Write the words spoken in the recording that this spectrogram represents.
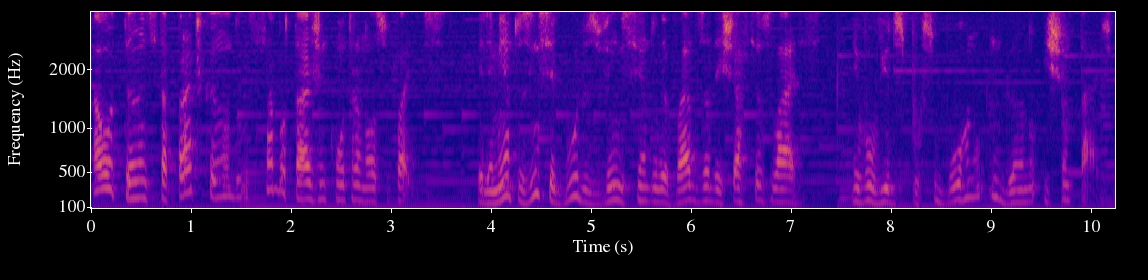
a OTAN está praticando sabotagem contra nosso país. Elementos inseguros vêm sendo levados a deixar seus lares, envolvidos por suborno, engano e chantagem.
